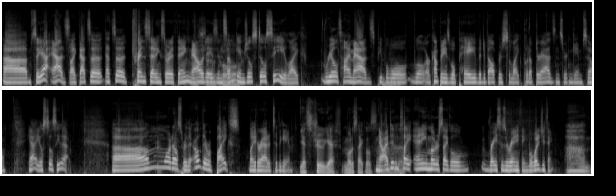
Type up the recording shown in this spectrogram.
Um, so yeah, ads like that's a that's a trend-setting sort of thing. Nowadays, so in some games, you'll still see like real-time ads. People Mhm. will will or companies will pay the developers to like put up their ads in certain games. So yeah, you'll still see that. Um, what else were there? Oh, there were bikes later added to the game. yes, true. Yes, motorcycles. now I remember didn't that. play any motorcycle races or anything, but what did you think? Um,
